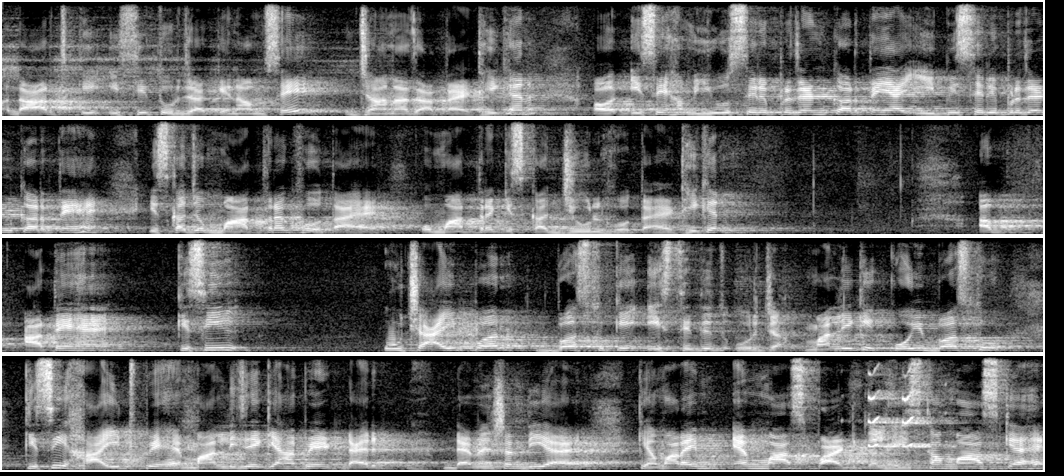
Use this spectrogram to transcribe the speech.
पदार्थ की स्थित ऊर्जा के नाम से जाना जाता है। ठीक है ना? और इसे हम यू से रिप्रेजेंट करते हैं या ई से रिप्रेजेंट करते हैं। इसका जो मात्रक होता है, वो मात्रक इसका जूल होता है। ठीक है? अब आते हैं किसी ऊंचाई पर वस्तु की स्थिति ऊर्जा। मान लीजिए कि कोई वस्तु किसी हाइट पे है। मान लीजिए कि यहाँ पे डायमेंशन दिया है कि हमारा एम मास पार्टिकल है। इसका मास क्या है?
